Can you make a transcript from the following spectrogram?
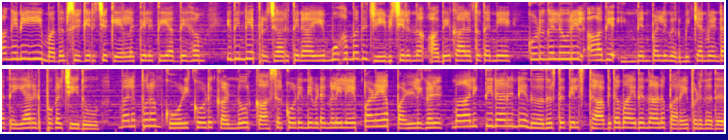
അങ്ങനെ ഈ മതം സ്വീകരിച്ച് കേരളത്തിലെത്തിയ അദ്ദേഹം ഇതിന്റെ പ്രചാരത്തിനായി മുഹമ്മദ് ജീവിച്ചിരുന്ന അതേ കാലത്തു തന്നെ കൊടുങ്ങല്ലൂരിൽ ആദ്യ ഇന്ത്യൻ പള്ളി നിർമ്മിക്കാൻ വേണ്ട തയ്യാറെടുപ്പുകൾ ചെയ്തു. മലപ്പുറം കോഴിക്കോട് കണ്ണൂർ കാസർഗോഡ് എന്നിവിടങ്ങളിലെ പഴയ പള്ളികൾ മാലിക് ദിനാറിന്റെ നേതൃത്വത്തിൽ സ്ഥാപിതമായതെന്നാണ് പറയപ്പെടുന്നത്.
